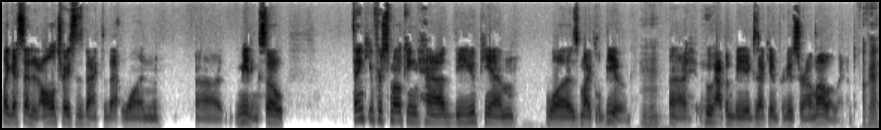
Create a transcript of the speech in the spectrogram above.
like I said, it all traces back to that one uh, meeting. So, Thank You for Smoking had the UPM was Michael Beugg, mm-hmm. uh, who happened to be executive producer on La La Land. Okay.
